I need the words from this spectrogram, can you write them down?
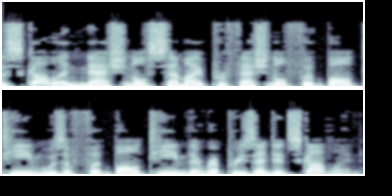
The Scotland national semi-professional football team was a football team that represented Scotland.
